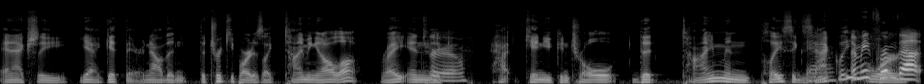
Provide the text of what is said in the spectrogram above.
and actually yeah get there now then the tricky part is like timing it all up right and like how, can you control the time and place Yeah. exactly I mean, or- from that,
